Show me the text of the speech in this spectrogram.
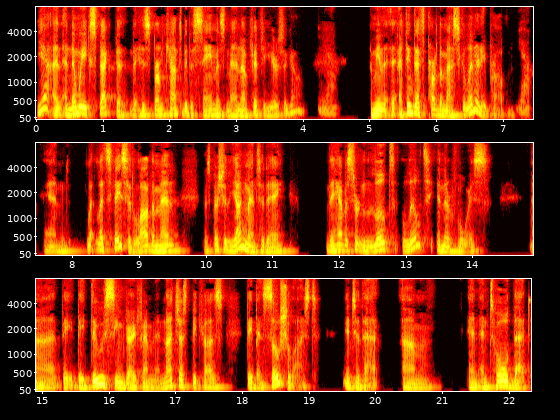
Yeah, and, and then we expect the, the, his sperm count to be the same as men of 50 years ago. Yeah. I mean, I think that's part of the masculinity problem. Yeah. And let, us face it, a lot of the men, especially the young men today, they have a certain lilt lilt in their voice. Uh, they they do seem very feminine, not just because they've been socialized into that um, and and told that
